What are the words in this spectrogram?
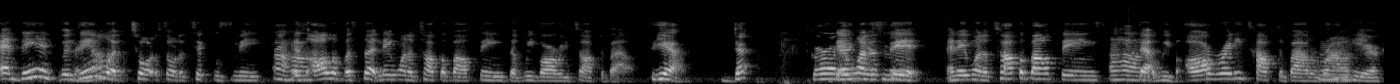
and then, but then not. what sort of tickles me is Uh-huh. all of a sudden they want to talk about things that we've already talked about. Yeah. That girl. they want to gets me. sit and they want to talk about things Uh-huh. that we've already talked about around Mhm. here.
